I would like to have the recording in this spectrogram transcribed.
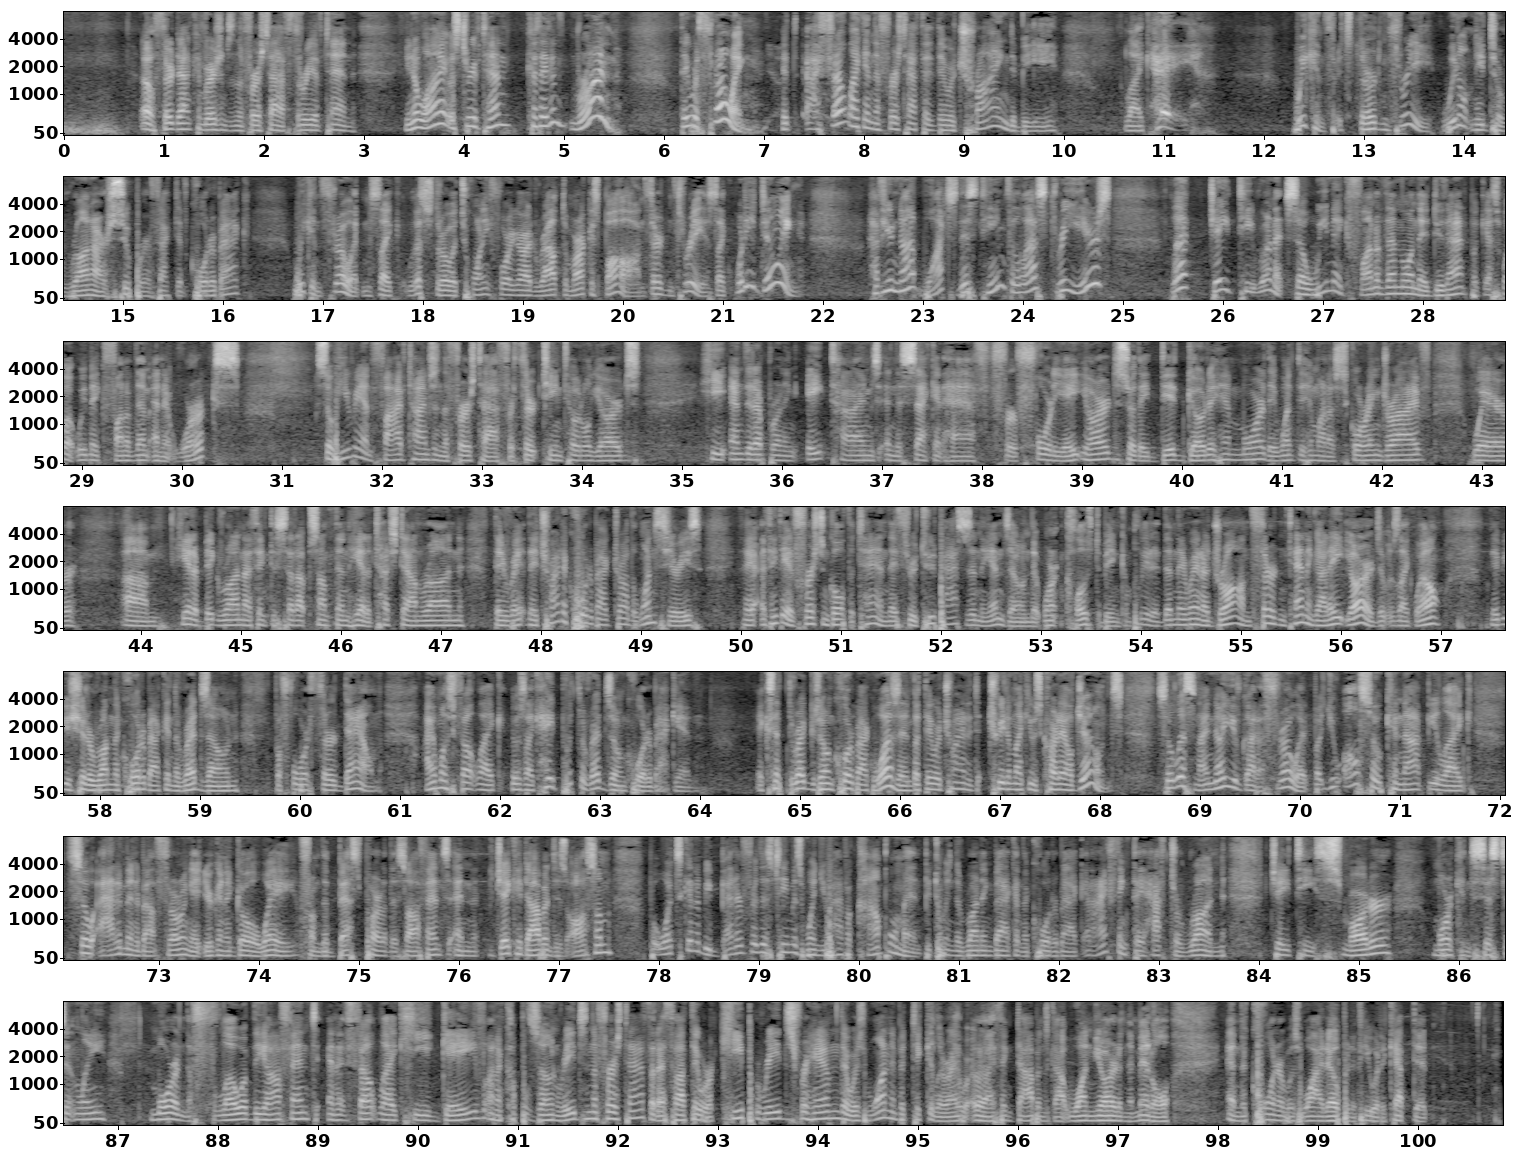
Oh, third down conversions in the first half, three of ten. You know why it was three of ten? Because they didn't run; they were throwing. It, I felt like in the first half that they were trying to be like, "Hey, we can. Th- it's third and three. We don't need to run our super effective quarterback. We can throw it." And it's like, let's throw a 24-yard route to Marcus Baugh on third and three. It's like, what are you doing? Have you not watched this team for the last three years? Let JT run it. So we make fun of them when they do that, but guess what? We make fun of them and it works. So he ran five times in the first half for 13 total yards. He ended up running eight times in the second half for 48 yards. So they did go to him more. They went to him on a scoring drive where um, he had a big run, I think, to set up something. He had a touchdown run. They ra- they tried a quarterback draw the one series. They, I think they had first and goal at the ten. They threw two passes in the end zone that weren't close to being completed. Then they ran a draw on third and ten and got eight yards. It was like, well, maybe you should have run the quarterback in the red zone before third down. I almost felt like it was like, hey, put the red zone quarterback in except the red zone quarterback wasn't, but they were trying to treat him like he was Cardale Jones. So listen, I know you've got to throw it, but you also cannot be like so adamant about throwing it, you're going to go away from the best part of this offense. And J.K. Dobbins is awesome, but what's going to be better for this team is when you have a complement between the running back and the quarterback. And I think they have to run JT smarter, more consistently. more in the flow of the offense, and it felt like he gave on a couple zone reads in the first half that I thought they were keep reads for him. There was one in particular, I, I think Dobbins got one yard in the middle, and the corner was wide open if he would have kept it.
